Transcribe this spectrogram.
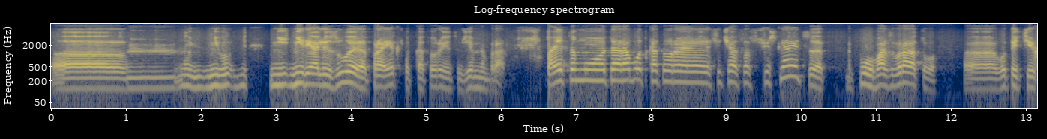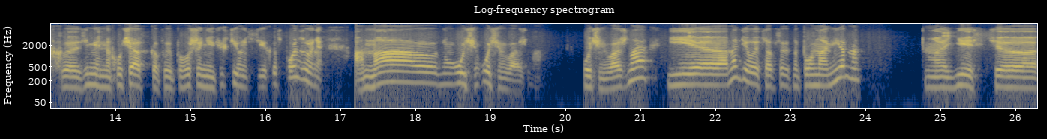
э, ну, не, не, не реализуя проектов, которые эту землю брали. Поэтому та работа, которая сейчас осуществляется по возврату э, вот этих земельных участков и повышению эффективности их использования, она ну, очень, очень важна. Очень важна, и она делается абсолютно полномерно. Э, есть э,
